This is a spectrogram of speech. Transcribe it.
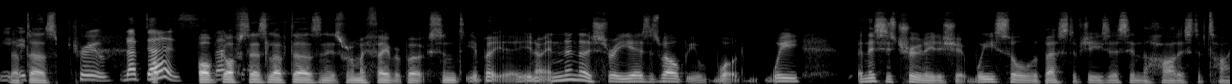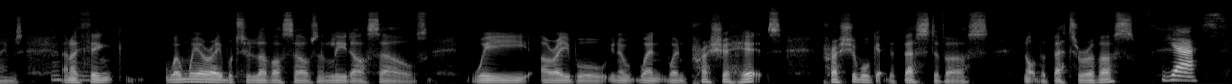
love does. True. Love does. Bob, Bob Goff does. says love does, and it's one of my favorite books. And yeah, but you know, and in those three years as well, what we and this is true leadership. We saw the best of Jesus in the hardest of times, mm-hmm. and I mm-hmm. think when we are able to love ourselves and lead ourselves, we are able, you know, when when pressure hits, pressure will get the best of us, not the better of us. Yes.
